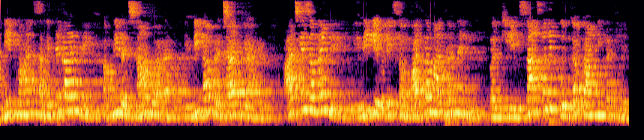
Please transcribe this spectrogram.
अनेक महान साहित्यकारों ने अपनी रचनाओं द्वारा हिंदी का प्रचार किया है। आज के समय में हिंदी केवल एक संवाद का माध्यम नहीं, बल्कि एक सांस्कृतिक पुल का काम भी करती है।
